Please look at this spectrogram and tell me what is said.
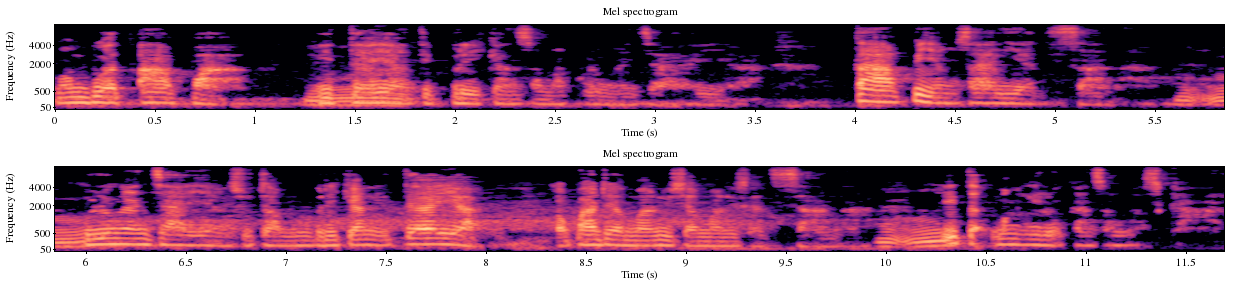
membuat apa Hmm. hidayah yang diberikan sama golongan cahaya. Tapi yang saya lihat di sana, Mm-mm. golongan cahaya yang sudah memberikan hidayah kepada manusia-manusia di sana Mm-mm. tidak menghiraukan sama sekali.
